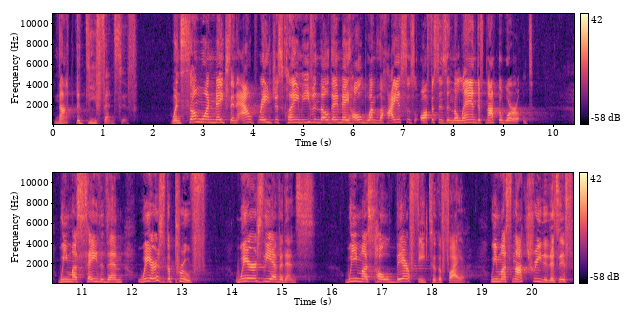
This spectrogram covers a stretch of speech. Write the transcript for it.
not the defensive. When someone makes an outrageous claim, even though they may hold one of the highest offices in the land, if not the world, we must say to them, Where's the proof? Where's the evidence? We must hold their feet to the fire. We must not treat it as if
